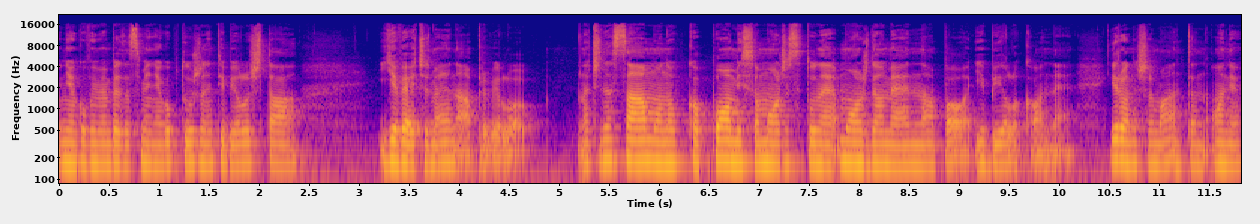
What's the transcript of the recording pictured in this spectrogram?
njegovo ime, bez da sam ja njegov optužila, niti bilo šta je već od mene napravilo. Znači, na samo ono kao pomisao možda se tu ne, možda on mene napao je bilo kao ne. Jer on je šarmantan, on je,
